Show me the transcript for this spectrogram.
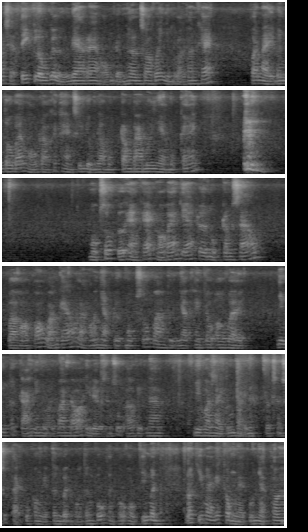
nó sẽ tiết lưu cái lượng ga ra ổn định hơn so với những loại van khác. Van này bên tôi bán hỗ trợ khách hàng sử dụng là 130.000 một cái. một số cửa hàng khác họ bán giá trên 160 và họ có quảng cáo là họ nhập được một số van từ Nhật hay châu Âu về. Nhưng tất cả những loại van đó thì đều sản xuất ở Việt Nam. Như van này cũng vậy nè, được sản xuất tại khu công nghiệp Tân Bình, quận Tân Phú, thành phố Hồ Chí Minh. Nó chỉ mang cái công nghệ của Nhật thôi,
